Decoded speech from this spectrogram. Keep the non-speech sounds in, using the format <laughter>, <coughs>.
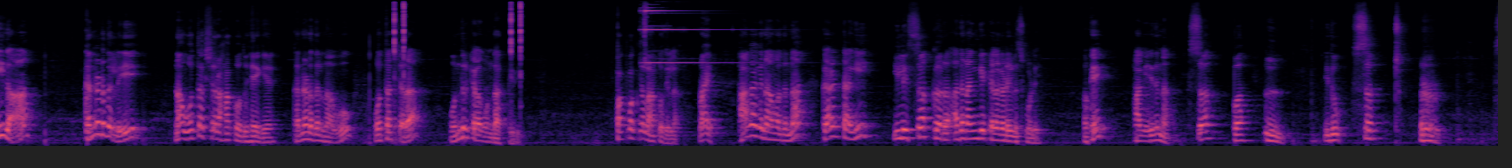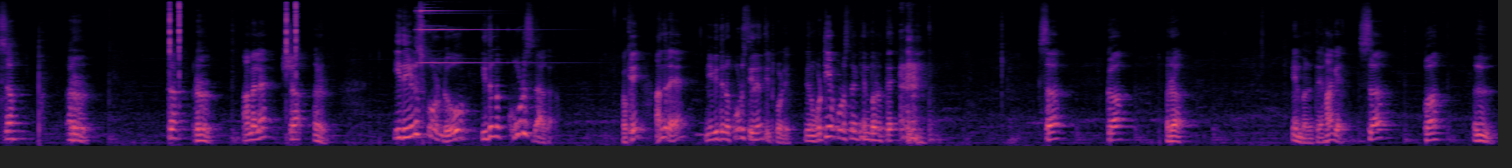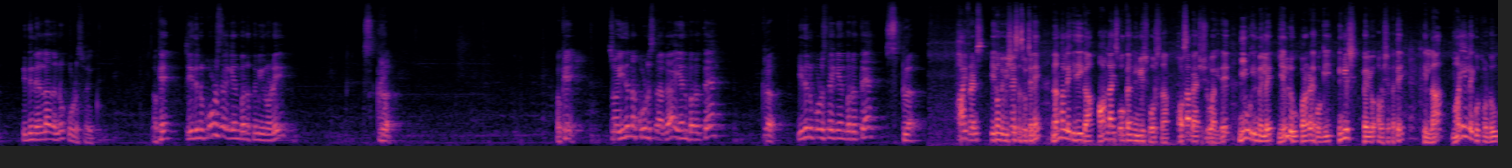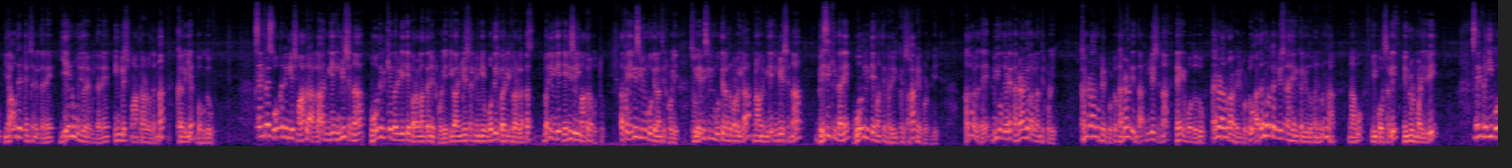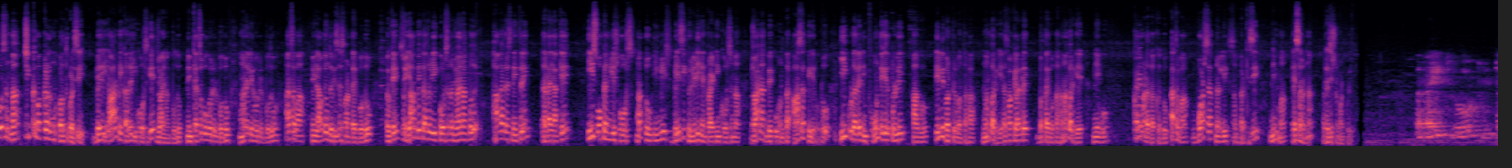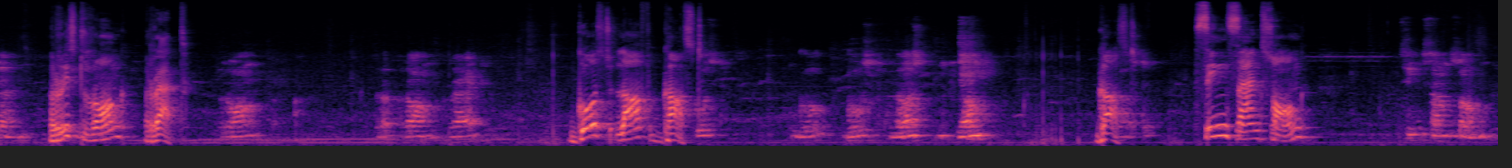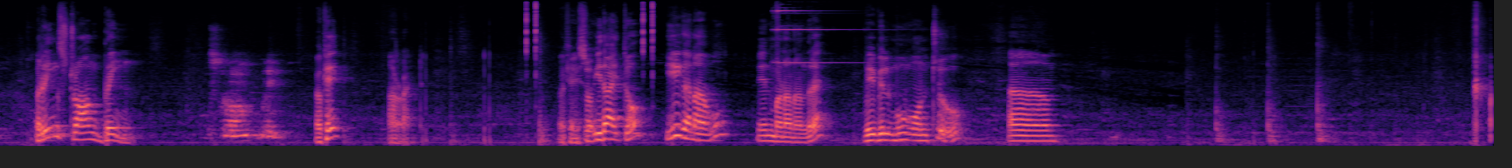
ಈಗ ಕನ್ನಡದಲ್ಲಿ ನಾವು ಒತ್ತಕ್ಷರ ಹಾಕೋದು ಹೇಗೆ? ಕನ್ನಡದಲ್ಲಿ ನಾವು ಒತ್ತಕ್ಷರ ಒಂದ್ರ ಕೆಳಗೆ ಒಂದಾಗ್ತೀವಿ ಪಕ್ಕ ಪಕ್ಕದಲ್ಲಿ ಹಾಕೋದಿಲ್ಲ ರೈಟ್ ಹಾಗಾಗಿ ನಾವು ಅದನ್ನ ಕರೆಕ್ಟ್ ಆಗಿ ಇಲ್ಲಿ ಸ ಕರ್ ಅದನ್ನ ಹಂಗೆ ಕೆಳಗಡೆ ಇಳಿಸ್ಕೊಳ್ಳಿ ಓಕೆ ಹಾಗೆ ಇದನ್ನ ಸ, ಪ, ಲ್, ಇದು ಸ ರ್ ಸ ರ್ ಆಮೇಲೆ ಶ ಇದು ಇಳಿಸ್ಕೊಂಡು ಇದನ್ನ ಕೂಡಿಸಿದಾಗ ಓಕೆ ಅಂದ್ರೆ ನೀವು ಇದನ್ನ ಕೂಡಿಸ್ತೀರಿ ಅಂತ ಇಟ್ಕೊಳ್ಳಿ. ಇದನ್ನು ಒಟ್ಟಿಗೆ ಕೂಡಿಸಿದಾಗ ಏನು ಬರುತ್ತೆ? ಸ, ಕ, ರ, ಏನು ಬರುತ್ತೆ? ಹಾಗೆ ಸ, ಪ ಲ್ ಇದನ್ನೆಲ್ಲದನ್ನು ಕೂಡಿಸ್ಬೇಕು. ಓಕೆ ಇದನ್ನು ಕೂಡಿಸಿದಾಗ ಏನು ಬರುತ್ತೆ ನೀವು ನೋಡಿ? ಸ್ಕ್ರ. ಓಕೆ ಸೊ ಇದನ್ನ ಕೂಡಿಸಿದಾಗ ಏನು ಬರುತ್ತೆ? ಇದನ್ನು ಕೂಡಿಸಿದಾಗ ಏನು ಬರುತ್ತೆ? ಸ್ಪ್ಲ ಹಾಯ್ ಫ್ರೆಂಡ್ಸ್ ಇದೊಂದು ವಿಶೇಷ ಸೂಚನೆ. ನಮ್ಮಲ್ಲಿ ಈಗ ಆನ್ಲೈನ್ ಸ್ಪೋಕನ್ ಇಂಗ್ಲಿಷ್ ಕೋರ್ಸ್ನ ಹೊಸ ಬ್ಯಾಚ್ ಶುರುವಾಗಿದೆ. ನೀವು ಇನ್ಮೇಲೆ ಎಲ್ಲೂ ಹೊರಗಡೆ ಹೋಗಿ ಇಂಗ್ಲಿಷ್ ಕಲಿಯುವ ಅವಶ್ಯಕತೆ ಇಲ್ಲ. ಮನೆಯಲ್ಲೇ ಕೂತ್ಕೊಂಡು ಯಾವುದೇ ಟೆನ್ಷನ್ ಇಲ್ಲದೆ ಏನು ಇಲ್ಲದೆ ಇಂಗ್ಲಿಷ್ ಮಾತಾಡೋದನ್ನ ಕಲಿಯಬಹುದು. ಸೆಂಟರ್ ಸ್ಪೋಕನ್ ಇಂಗ್ಲಿಷ್ ಮಾತ್ರ ಅಲ್ಲ, ನಿಮಗೆ ಇಂಗ್ಲಿಷ್ನ ಓದಲಿಕ್ಕೆ ಬರಲಿಕ್ಕೆ ಬರಲ್ಲ ಅಂತ ಈಗ ಇಂಗ್ಲಿಷ್ ನಿಮಗೆ ಓದಿ ಬರಲಿಕ್ಕೆ ಬರಲ್ಲ ಬರೀ ಎಸಿ ಮಾತಾಡಬಹುದು ಅಥವಾ ಎಸಿ ಓದಿ ಅಂತ ಹೇಳಿ ಸೊ ಎಸಿ ಓದಿ ಅಂತ ನಾವು ಇಂಗ್ಲಿಷ್ನ ಬೇಸಿಕ್ ನಾನೇ ಓದಲಿಕ್ಕೆ ಮತ್ತೆ ಬರಲಿಕ್ಕೆ ಸಹ ಹೇಳ್ಕೊಡ್ತೀವಿ ಅದಲ್ಲದೆ, ನೀವು ಕನ್ನಡ ಅಂತ ಹೇಳಿ ಕನ್ನಡ ಹೇಳ್ಕೊಟ್ಟು ಕನ್ನಡದಿಂದ ಇಂಗ್ಲಿಷ್ನ ಹೇಗೆ ಓದೋದು? ಕನ್ನಡ ಹೇಳ್ಕೊಟ್ಟು ಅದರ ಇಂಗ್ಲಿಷ್ನ ಹೇಗೆ ಕಲಿಯೋದನ್ನು ನಾವು ಈ ಕೋರ್ಸಲ್ಲಿ ಇನ್ಕ್ಲೂಡ್ ಮಾಡಿದ್ವಿ. ಸ್ನೇಹಿತರೆ ಈ ಕೋರ್ಸ್ನ ಚಿಕ್ಕ ಮಕ್ಕಳನ್ನು ಹೊರತುಪಡಿಸಿ ಬೇರೆ ಯಾವ ಬೇಕಾದ್ರೂ ಈ ಕೋರ್ಸ್ಗೆ ಜಾಯ್ನ್ ಆಗಬಹುದು ನೀವು ಕೆಲಸ ಇರ್ಬೋದು ಮನೆಯಲ್ಲಿ ಇರ್ಬೋದು ಅಥವಾ ನೀವು ಯಾವುದೋ ಬಿಸಿನೆಸ್ ಮಾಡ್ತಾ ಇರ್ಬೋದು ಓಕೆ ಸೊ ಯಾವ ಬೇಕಾದ್ರೂ ಈ ಕೋರ್ಸ್ ಜಾಯ್ನ್ ಆಗಬಹುದು ಹಾಗಾದ್ರೆ ಸ್ನೇಹಿತರೆ ತಡ ಯಾಕೆ ಈ ಸ್ಪೋಕನ್ ಇಂಗ್ಲಿಷ್ ಕೋರ್ಸ್ ಮತ್ತು ಇಂಗ್ಲಿಷ್ ಬೇಸಿಕ್ ರೀಡಿಂಗ್ ರೈಟಿಂಗ್ ಕೋರ್ಸ್ನ ಜಾಯ್ನ್ ಆಗಬೇಕು ಅಂತ ಆಸಕ್ತಿ ಇರೋದು ಈ ಕೂಡ ನಿಮ್ಮ ಫೋನ್ ತೆಗೆದುಕೊಳ್ಳಿ ಹಾಗೂ ಇಲ್ಲಿ ಬರುವಂತಹ ನಂಬರ್ಗೆ ಅಥವಾ ಕೆಳಗಡೆ ಬರುವಂತಹ ನಂಬರ್ಗೆ ನೀವು ಕರೆ ಮಾಡಬಹುದು ಅಥವಾ ವಾಟ್ಸ್ಆಪ್ನಲ್ಲಿ ಸಂಪರ್ಕಿಸಿ ನಿಮ್ಮ ಹೆಸರನ್ನು ರಿಜಿಸ್ಟರ್ ಮಾಡಿ right road return wrist wrong rat wrong r- wrong rat ghost laugh ghost ghost go ghost lost young ghost sing sang song sing some song. Ring strong bring strong bring. Okay right okay so ಇದಾಯಿತು. ಈಗ ನಾವು ಏನು ಮಾಡೋಣ ಅಂದರೆ we will move on to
